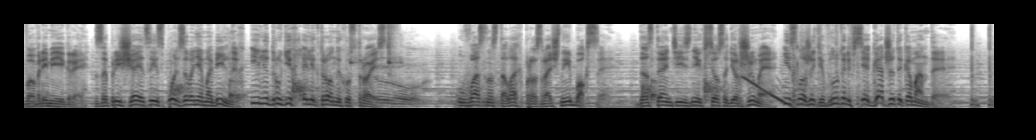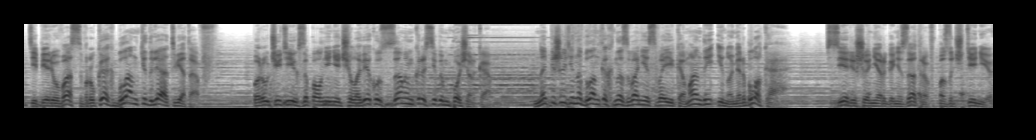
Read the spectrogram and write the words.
Во время игры запрещается использование мобильных или других электронных устройств. У вас на столах прозрачные боксы. Достаньте из них все содержимое и сложите внутрь все гаджеты команды. Теперь у вас в руках бланки для ответов. Поручите их заполнение человеку с самым красивым почерком. Напишите на бланках название своей команды и номер блока. Все решения организаторов по зачтению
